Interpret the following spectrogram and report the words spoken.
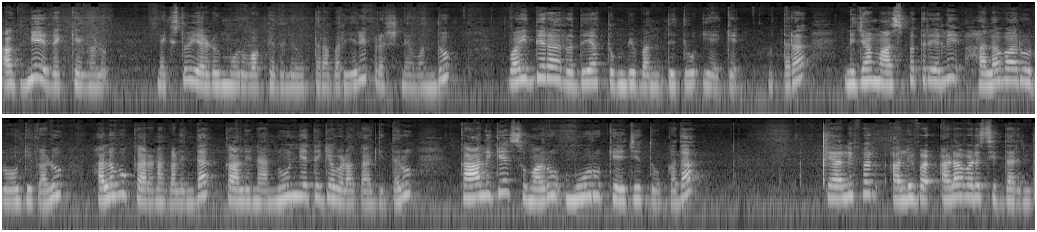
ಅಗ್ನಿ ರೆಕ್ಕೆಗಳು. ನೆಕ್ಸ್ಟು ಎರಡು ಮೂರು ವಾಕ್ಯದಲ್ಲಿ ಉತ್ತರ ಬರೆಯಿರಿ. ಪ್ರಶ್ನೆ ಒಂದು, ವೈದ್ಯರ ಹೃದಯ ತುಂಬಿ ಬಂದಿತು ಏಕೆ? ಉತ್ತರ ನಿಜಾಮ್ ಆಸ್ಪತ್ರೆಯಲ್ಲಿ ಹಲವಾರು ರೋಗಿಗಳು ಹಲವು ಕಾರಣಗಳಿಂದ ಕಾಲಿನ ನ್ಯೂನ್ಯತೆಗೆ ಒಳಗಾಗಿದ್ದರು ಕಾಲಿಗೆ ಸುಮಾರು ಮೂರು ಕೆಜಿ ತೂಕದ ಕ್ಯಾಲಿಫರ್ ಅಲಿವ, ಅಳವಡಿಸಿದ್ದರಿಂದ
